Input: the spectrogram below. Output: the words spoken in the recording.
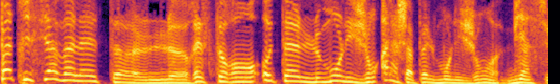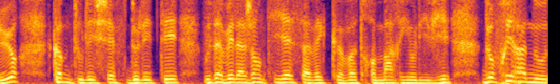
Patricia Valette, le restaurant Hôtel Le Mont-Légion à la chapelle Mont-Légion, bien sûr. Comme tous les chefs de l'été, vous avez la gentillesse avec votre mari Olivier d'offrir à nos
